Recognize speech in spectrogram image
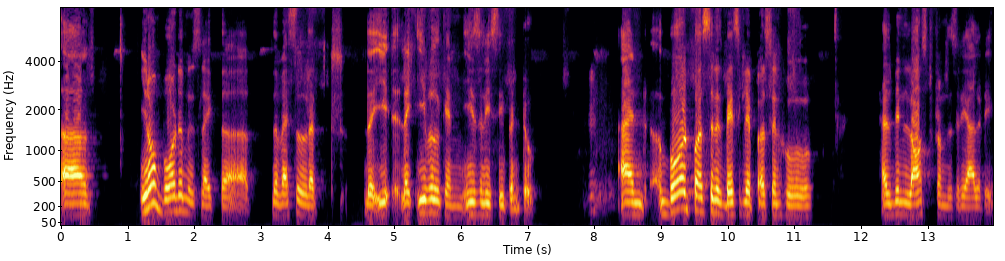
Uh, you know, boredom is like the the vessel that the like evil can easily seep into. And a bored person is basically a person who has been lost from this reality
